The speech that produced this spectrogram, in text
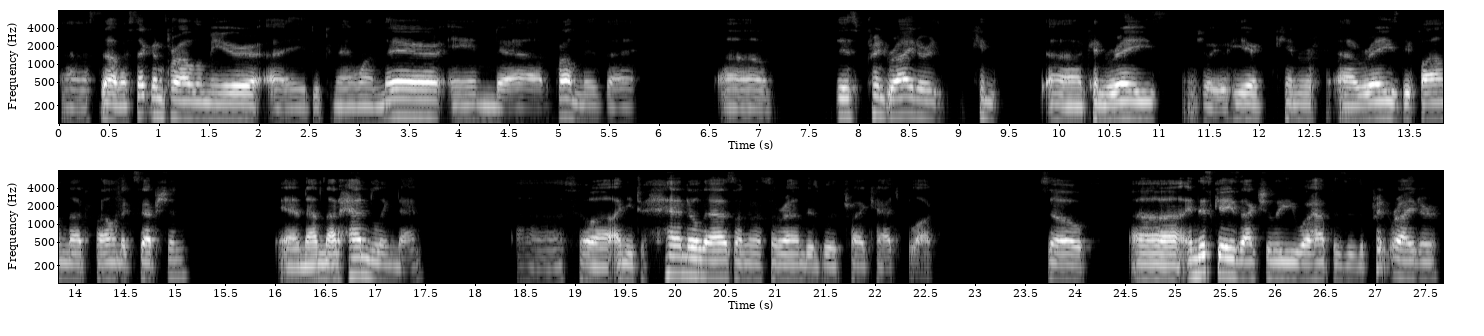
Uh, still have a second problem here. I do command one there, and uh, the problem is that uh, this print writer can uh, can raise. Let me show you here. Can uh, raise the file not found exception, and I'm not handling that. Uh, so I need to handle that. So I'm going to surround this with a try catch block. So in this case, actually, what happens is the print writer.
